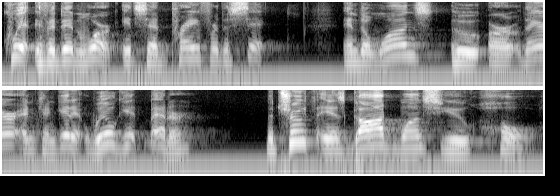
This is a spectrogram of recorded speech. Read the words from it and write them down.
quit if it didn't work, it said pray for the sick. And the ones who are there and can get it will get better. The truth is, God wants you whole.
